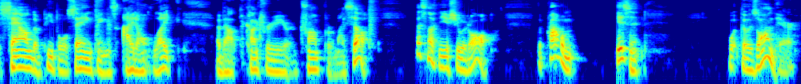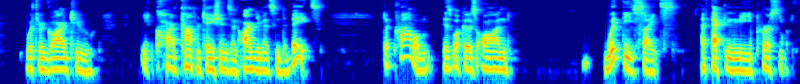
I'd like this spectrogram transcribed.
sound of people saying things I don't like about the country or Trump or myself. That's not the issue at all. The problem isn't what goes on there with regard to you know, confrontations and arguments and debates. The problem is what goes on with these sites affecting me personally.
